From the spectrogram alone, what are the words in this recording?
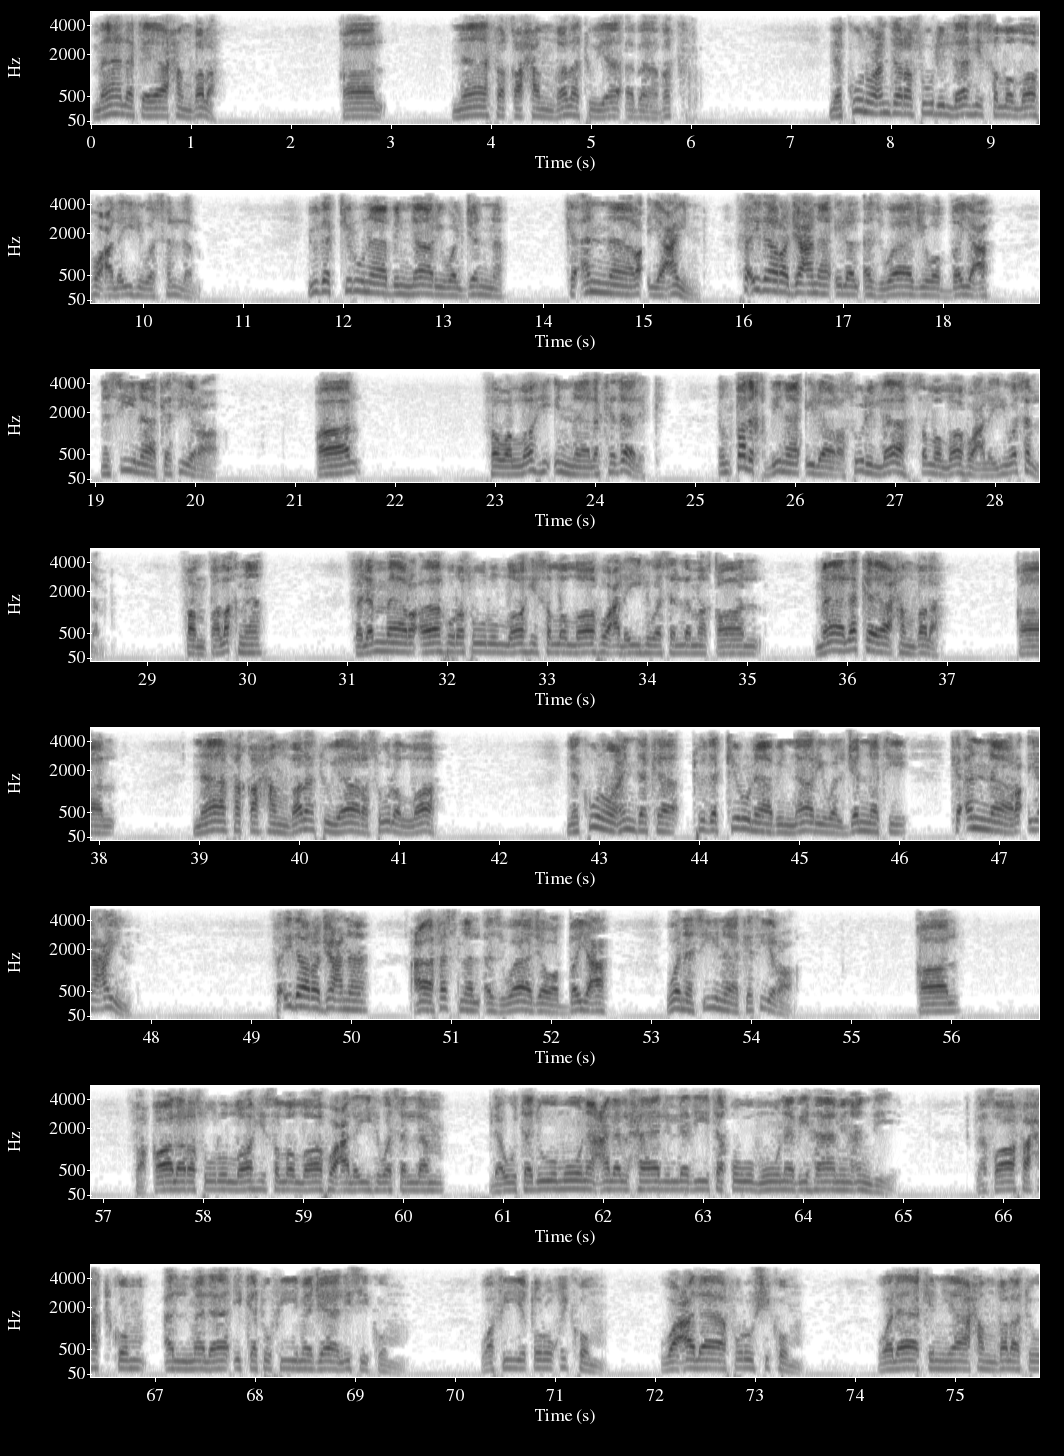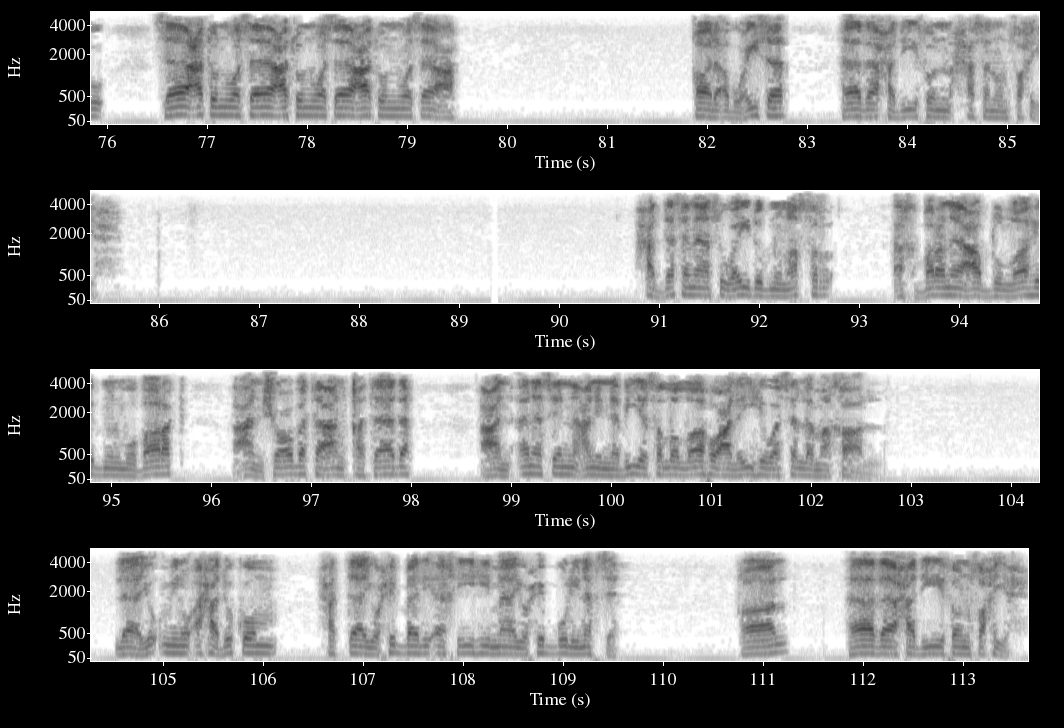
ما لك يا حنظلة؟ قال نافق حنظلة يا أبا بكر. نكون عند رسول الله صلى الله عليه وسلم يذكرنا بالنار والجنة كأن رأي عين فإذا رجعنا إلى الأزواج والضيعة نسينا كثيرا. قال فوالله إنا لكذلك انطلق بنا إلى رسول الله صلى الله عليه وسلم. فانطلقنا فلما رآه رسول الله صلى الله عليه وسلم قال ما لك يا حنظلة؟ قال نافق حنظلة يا رسول الله. نكون عندك تذكرنا بالنار والجنة كأن رأي عين. فإذا رجعنا عافسنا الأزواج والضيعة ونسينا كثيرا. قال فقال رسول الله صلى الله عليه وسلم لو تدومون على الحال الذي تقومون بها من عندي لصافحتكم الملائكة في مجالسكم وفي طرقكم. وعلى فرشكم. ولكن يا حنظلة ساعة وساعة وساعة وساعة. قال أبو عيسى هذا حديث حسن صحيح. حدثنا سويد بن نصر أخبرنا عبد الله بن المبارك عن شعبة عن قتادة عن أنس عن النبي صلى الله عليه وسلم قال لا يؤمن أحدكم حتى يحب لأخيه ما يحب لنفسه. قال هذا حديث صحيح.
